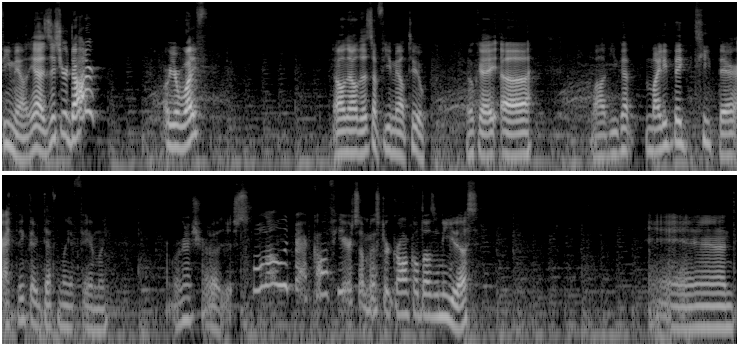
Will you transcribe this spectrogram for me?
female. Yeah, is this your daughter? Or your wife? Oh, no, that's a female too. Okay, uh, well, you got mighty big teeth there. I think they're definitely a family. We're gonna try to just slowly back off here so Mr. Gronkle doesn't eat us. And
